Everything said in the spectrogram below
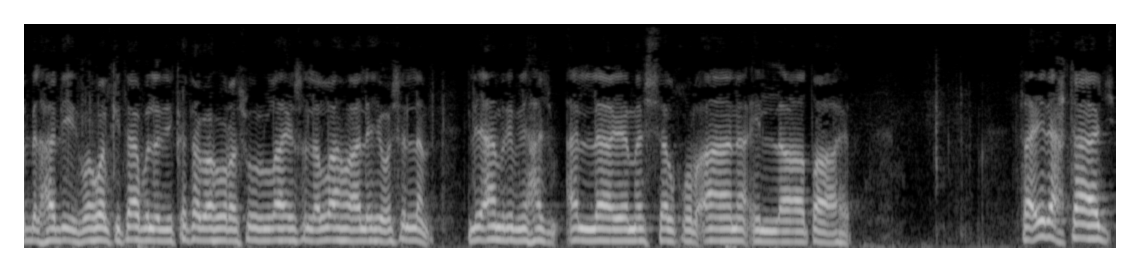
بالحديث وهو الكتاب الذي كتبه رسول الله صلى الله عليه وسلم لعمرو بن حزم ألا يمس القرآن إلا طاهر. فإذا احتاج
